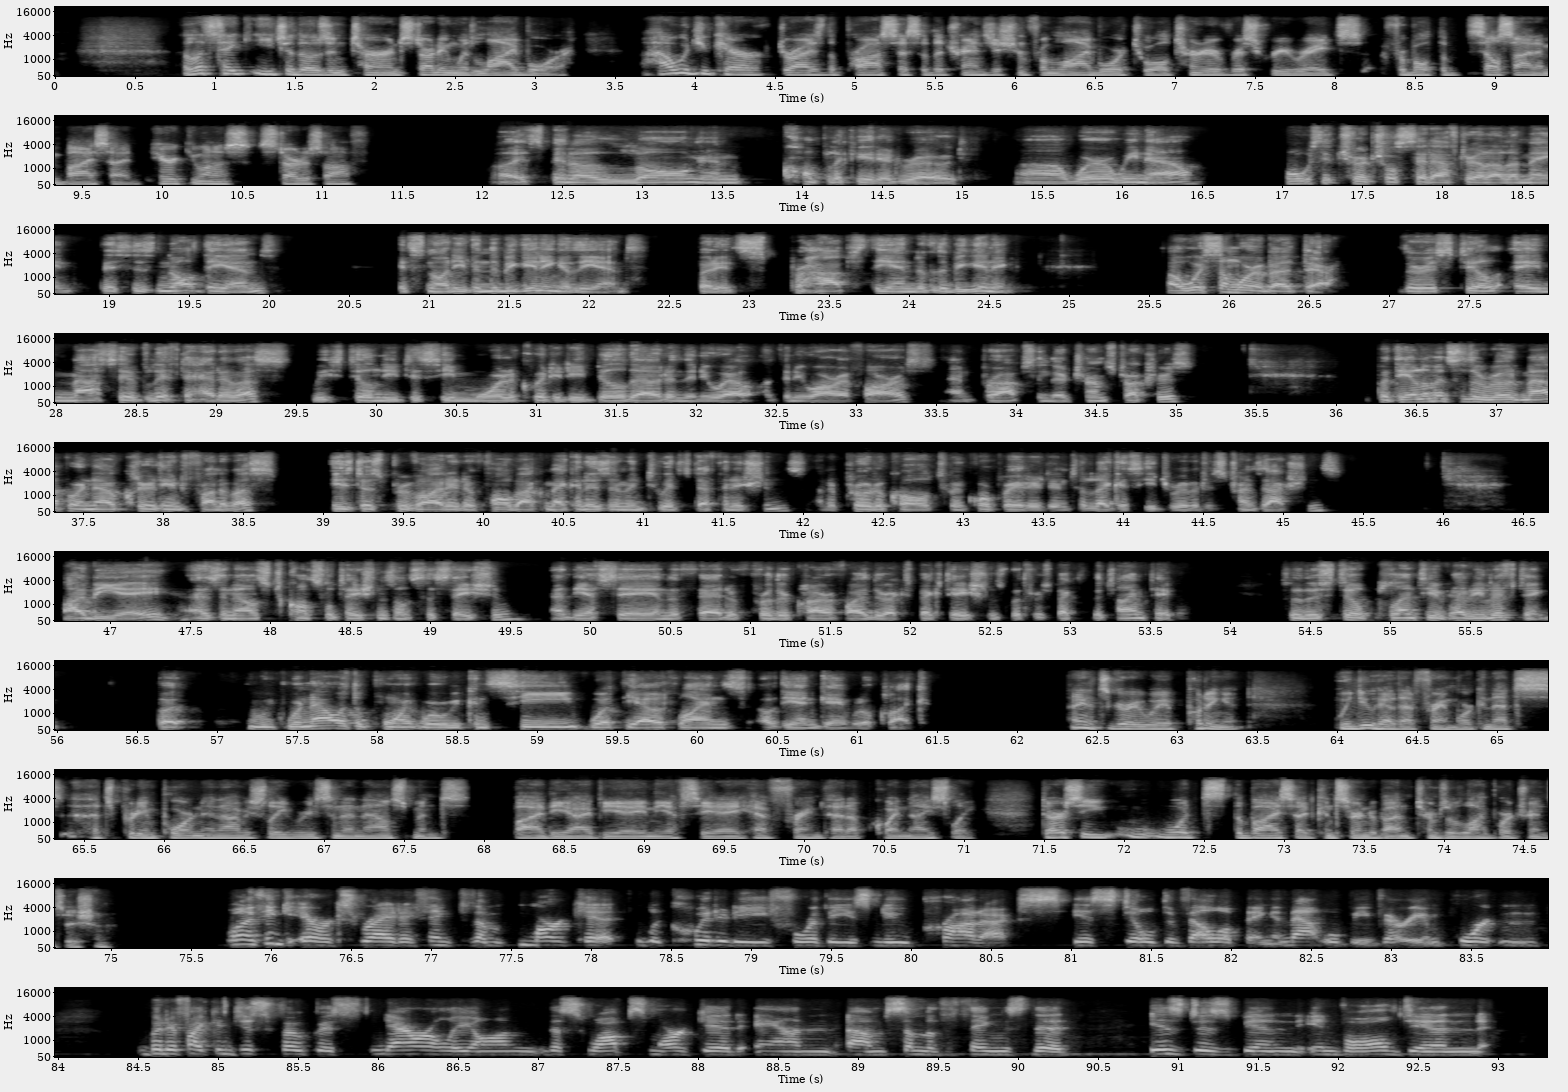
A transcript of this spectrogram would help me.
let's take each of those in turn, starting with LIBOR. How would you characterize the process of the transition from LIBOR to alternative risk-free rates for both the sell side and buy side? Eric, you want to start us off? It's been a long and complicated road. Uh, where are we now? What was it Churchill said after El Alamein? This is not the end. It's not even the beginning of the end, but it's perhaps the end of the beginning. Uh, we're somewhere about there. There is still a massive lift ahead of us. We still need to see more liquidity build out in the new, the new RFRs and perhaps in their term structures. But the elements of the roadmap are now clearly in front of us. ISDA's provided a fallback mechanism into its definitions and a protocol to incorporate it into legacy derivatives transactions. IBA has announced consultations on cessation, and the FCA and the Fed have further clarified their expectations with respect to the timetable. So there's still plenty of heavy lifting, but we're now at the point where we can see what the outlines of the end game look like. I think that's a great way of putting it. We do have that framework, and that's that's pretty important. And obviously, recent announcements by the IBA and the FCA have framed that up quite nicely. Darcy, what's the buy side concerned about in terms of LIBOR transition? Well, I think Eric's right. I think the market liquidity for these new products is still developing, and that will be very important. But if I can just focus narrowly on the swaps market and um, some of the things that ISDA's been involved in,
